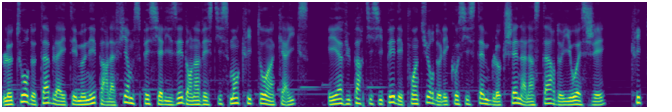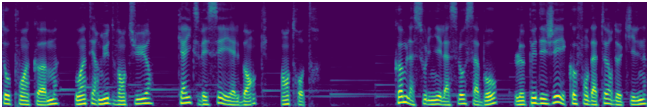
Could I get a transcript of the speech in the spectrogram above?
Le tour de table a été mené par la firme spécialisée dans l'investissement crypto 1KX et a vu participer des pointures de l'écosystème blockchain à l'instar de IOSG, Crypto.com ou Intermute Venture, KXVC et Lbank, entre autres. Comme l'a souligné Laszlo Sabo, le PDG et cofondateur de Kiln,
